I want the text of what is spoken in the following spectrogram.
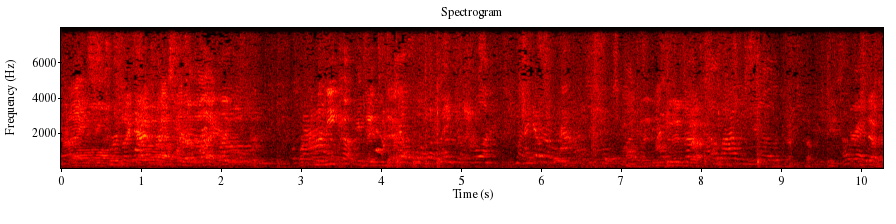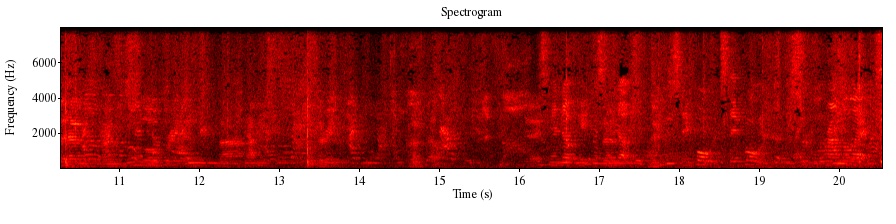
Nice. He turns like that. Press her leg. leg over. Work on the knee cut we did today. Then you can adjust. He's three steps ahead of us. Nice and slow. Brady. Three. Stand up, Peyton. Stand up. Stay forward. Stay forward. Circle around the legs.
